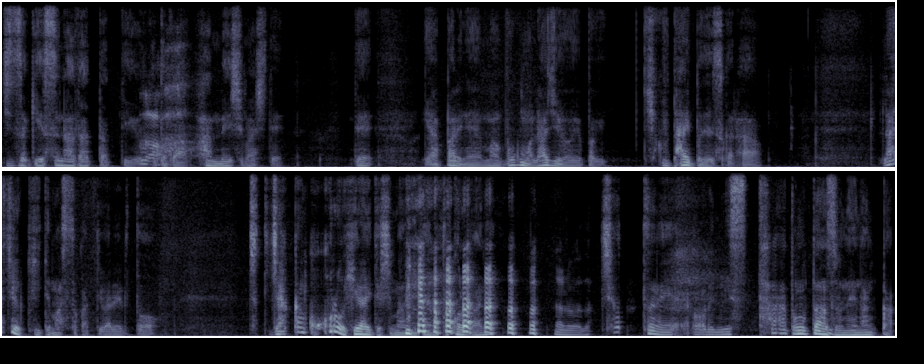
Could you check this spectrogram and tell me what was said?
実はゲスナーだったっていうことが判明しまして。でやっぱりね、まあ、僕もラジオやっぱり聞くタイプですからラジオ聞いてますとかって言われるとちょっと若干心を開いてしまうみたいなところがね なるほど。ちょっとね俺ミスったなと思ったんですよねなんか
